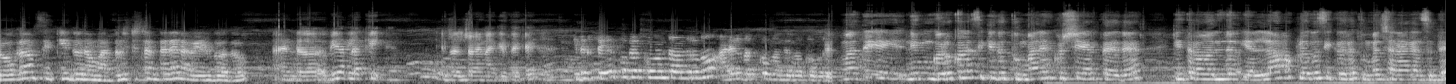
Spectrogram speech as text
program ಸಿಕ್ಕಿದ್ದು ನಮ್ಮ ಅದೃಷ್ಟ ಅಂತಾನೆ ನಾವ್ ಹೇಳ್ಬೋದು. ಅಂಡ್ ವಿ ಆರ್ ಲಕ್ಕಿ ಇದ್ರಲ್ಲಿ ಜಾಯ್ನ್ ಆಗಿದ್ದಕ್ಕೆ? ಇದಕ್ಕೆ ಸೇರ್ಕೋಬೇಕು ಅಂತ ಅಂದ್ರೂ ಅಡಲ್ ಬಂದಿರ್ಬೇಕು ಗುರು ಮತ್ತೆ ನಿಮ್ ಗುರುಕುಲ ಸಿಕ್ಕಿದ್ದು ತುಂಬಾನೇ ಖುಷಿ ಆಗ್ತಾ ಇದೆ. ಈ ತರ ಒಂದು ಎಲ್ಲಾ ಮಕ್ಳಿಗೂ ಸಿಕ್ಕಿದ್ರೆ ತುಂಬಾ ಚೆನ್ನಾಗ್ ಅನ್ಸುತ್ತೆ.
